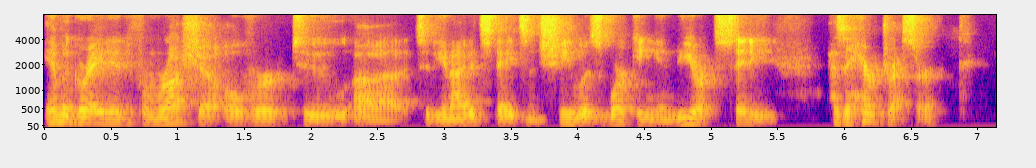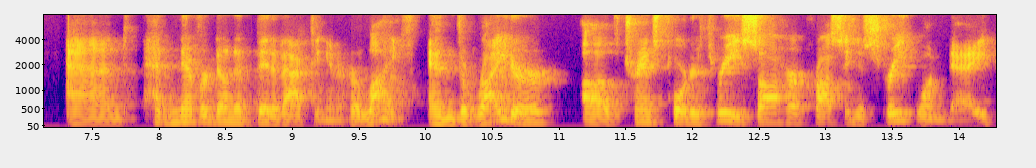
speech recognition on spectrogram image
immigrated from Russia over to uh, to the United States, and she was working in New York City as a hairdresser, and had never done a bit of acting in her life. And the writer of Transporter Three saw her crossing a street one day,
